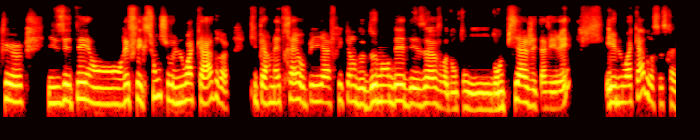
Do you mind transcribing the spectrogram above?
qu'ils étaient en réflexion sur une loi cadre qui permettrait aux pays africains de demander des œuvres dont, le pillage est avéré. Et une loi cadre, ce serait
